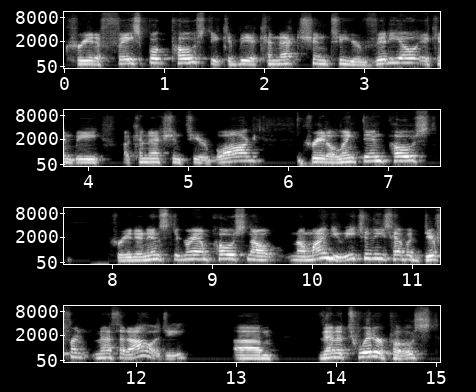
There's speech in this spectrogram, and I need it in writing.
create a Facebook post. It could be a connection to your video. It can be a connection to your blog. Create a LinkedIn post. Create an Instagram post. Now, now, mind you, each of these have a different methodology um, than a Twitter post,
